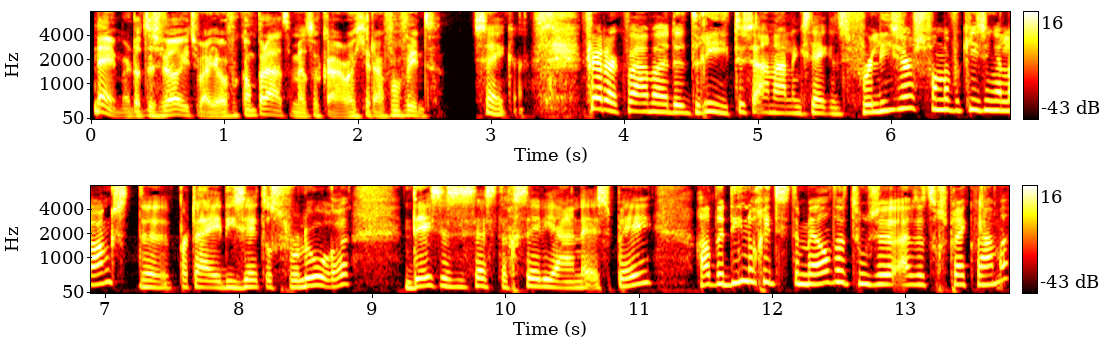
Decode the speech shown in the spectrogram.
Nee, maar dat is wel iets waar je over kan praten met elkaar, wat je daarvan vindt. Zeker. Verder kwamen de drie tussen aanhalingstekens verliezers van de verkiezingen langs. De partijen die zetels verloren, D66, CDA en de SP. Hadden die nog iets te melden toen ze uit het gesprek kwamen?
